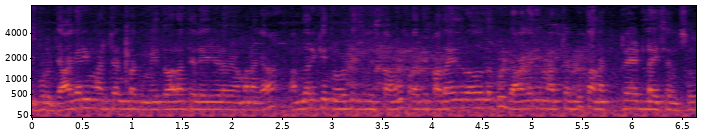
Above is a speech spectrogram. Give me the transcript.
ఇప్పుడు జాగరీ మర్చెంట్లకు మీ ద్వారా తెలియజేయడం ఏమనగా అందరికీ నోటీసులు ఇస్తాము. ప్రతి పదహైదు రోజులకు జాగరీ మర్చెంట్ తన ట్రేడ్ లైసెన్సు.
